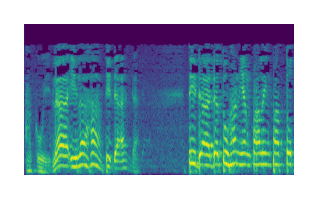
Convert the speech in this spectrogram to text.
akui. La ilaha, tidak ada. Tidak ada Tuhan yang paling patut.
